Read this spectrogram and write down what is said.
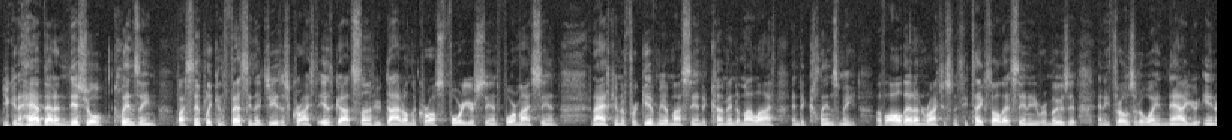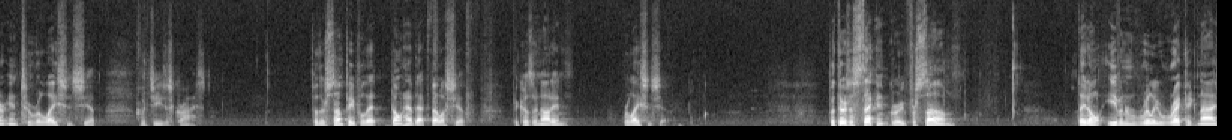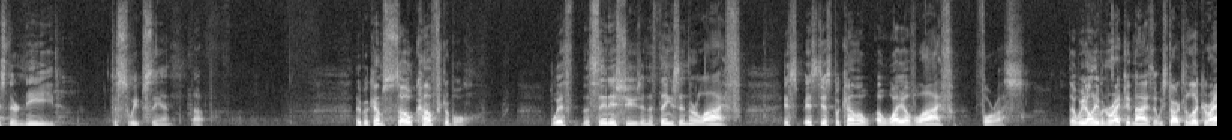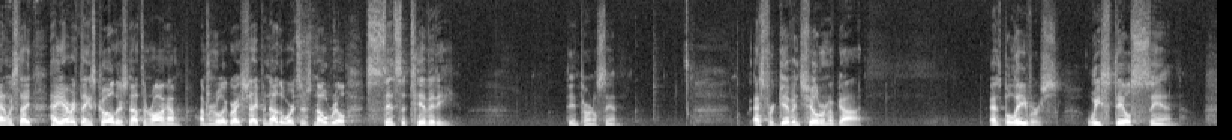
You can have that initial cleansing by simply confessing that Jesus Christ is God's Son who died on the cross for your sin, for my sin. And I ask Him to forgive me of my sin, to come into my life, and to cleanse me of all that unrighteousness. He takes all that sin and He removes it and He throws it away. And now you enter into relationship with Jesus Christ. So there's some people that don't have that fellowship because they're not in relationship. But there's a second group. For some, they don't even really recognize their need to sweep sin up. They become so comfortable with the sin issues and the things in their life. It's, it's just become a, a way of life for us that we don't even recognize it. We start to look around and we say, hey, everything's cool. There's nothing wrong. I'm, I'm in really great shape. In other words, there's no real sensitivity to internal sin. As forgiven children of God, as believers, we still sin.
